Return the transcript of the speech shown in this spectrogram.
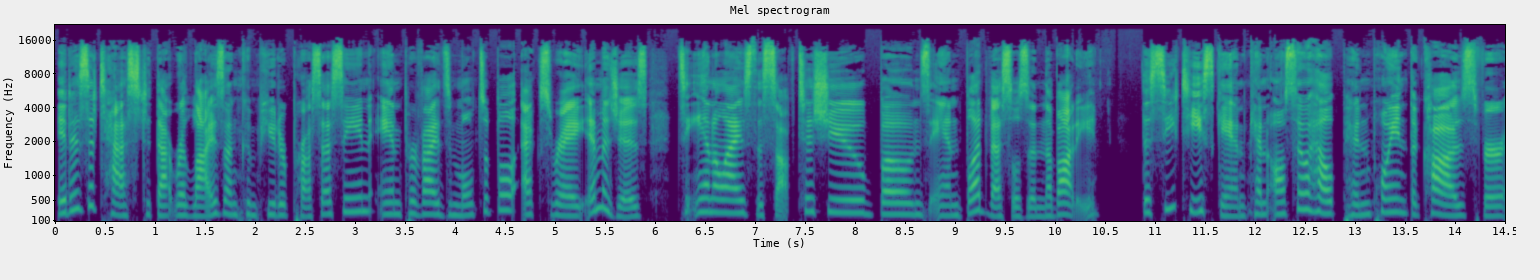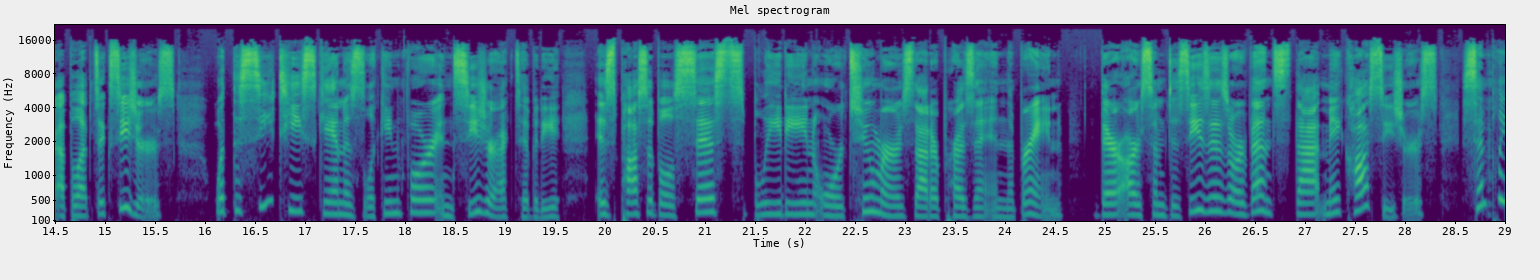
It is a test that relies on computer processing and provides multiple X ray images to analyze the soft tissue, bones, and blood vessels in the body. The CT scan can also help pinpoint the cause for epileptic seizures, what the CT scan is looking for in seizure activity is possible cysts, bleeding, or tumors that are present in the brain. There are some diseases or events that may cause seizures. Simply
